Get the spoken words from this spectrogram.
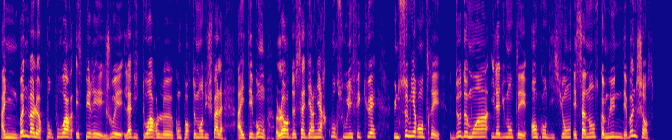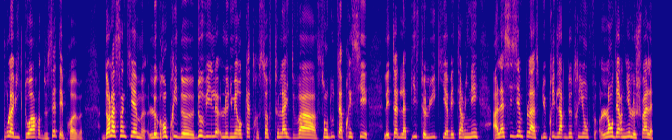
à une bonne valeur pour pouvoir espérer jouer la victoire. Le comportement du cheval a été bon lors de sa dernière course où il effectuait une semi-rentrée de deux mois. Il a dû monter en condition et s'annonce comme l'une des bonnes chances pour la victoire de cette épreuve. Dans la cinquième, le Grand Prix de Deauville, le numéro 4 Softlight va sans doute apprécier l'état de la piste, lui qui avait terminé à la sixième place du Prix de l'Arc de Triomphe l'an dernier, le cheval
